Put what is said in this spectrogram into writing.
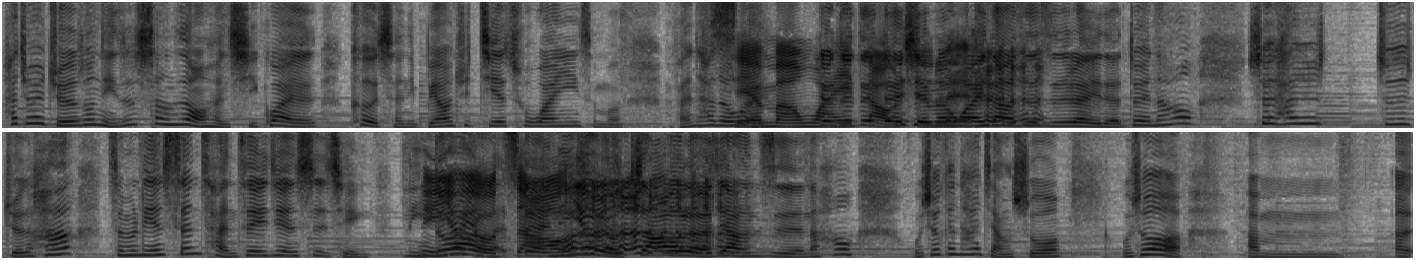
他就会觉得说，你就上这种很奇怪的课程，你不要去接触，万一什么，反正他都会邪门歪道对对对，道之邪门歪道这之类的，对。然后，所以他就就是觉得，哈，怎么连生产这一件事情你又都要来有招对你又有 招了这样子。然后我就跟他讲说，我说，嗯呃，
